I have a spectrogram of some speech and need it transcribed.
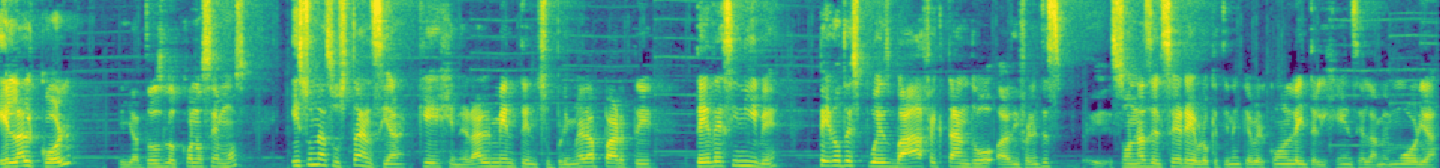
El alcohol, que ya todos lo conocemos, es una sustancia que generalmente en su primera parte te desinhibe, pero después va afectando a diferentes eh, zonas del cerebro que tienen que ver con la inteligencia, la memoria,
